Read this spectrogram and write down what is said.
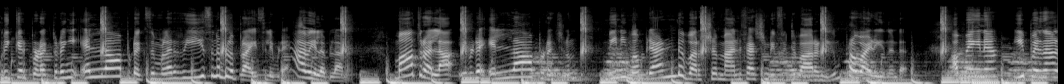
cricket product തുടങ്ങി എല്ലാ പ്രൊഡക്ട്സും വളരെ റീസണബിൾ പ്രൈസിൽ ഇവിടെ അവൈലബിൾ ആണ്. മാത്രമല്ല ഇവിടെ എല്ലാ പ്രൊഡക്റ്റിനും മിനിമം രണ്ട് വർഷം മാനുഫാക്ചറിംഗ് ഡിഫക്റ്റ് വാറണ്ടിയും പ്രൊവൈഡ് ചെയ്യുന്നുണ്ട്. അപ്പൊ എങ്ങനെയാ? ഈ പെരുന്നാൾ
